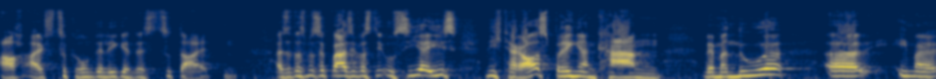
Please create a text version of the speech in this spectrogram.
auch als zugrunde liegendes zu deuten. Also dass man so quasi, was die Usia ist, nicht herausbringen kann, wenn man nur äh, immer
